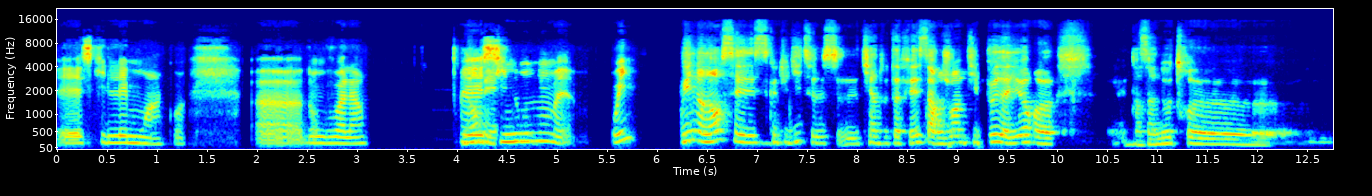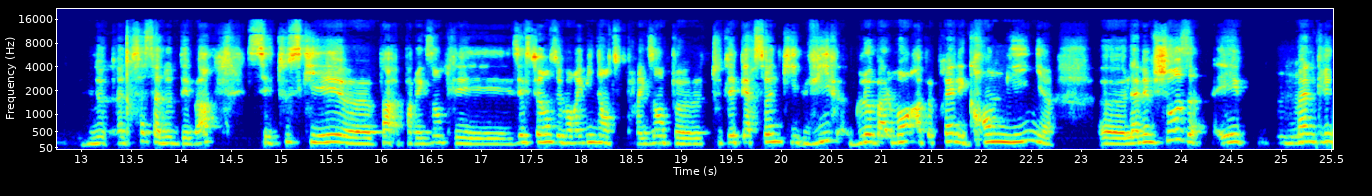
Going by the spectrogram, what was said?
et ce qui l'est moins. Quoi. Euh, donc voilà. et sinon, oui? Oui, non, non, c'est ce que tu dis, tient tout à fait. Ça rejoint un petit peu d'ailleurs euh, dans un autre ça c'est un autre débat, c'est tout ce qui est, euh, par, exemple, les expériences de mort imminente. Par exemple, euh, toutes les personnes qui vivent globalement à peu près les grandes lignes, euh, la même chose, et mhm. malgré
